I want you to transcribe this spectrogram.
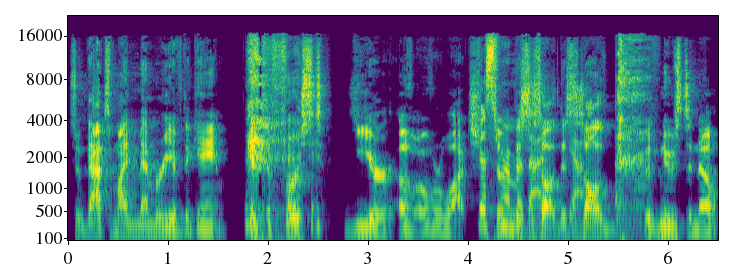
so that's my memory of the game, like the first year of Overwatch. Just so remember this is that, all this is all good news to know.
